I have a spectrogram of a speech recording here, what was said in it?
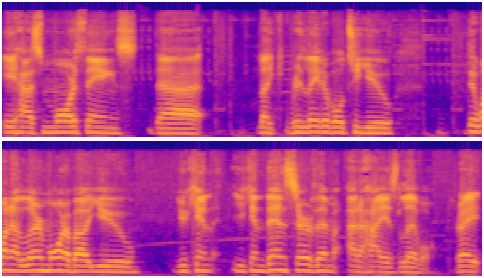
It has more things that like relatable to you. They want to learn more about you. You can you can then serve them at a highest level, right?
